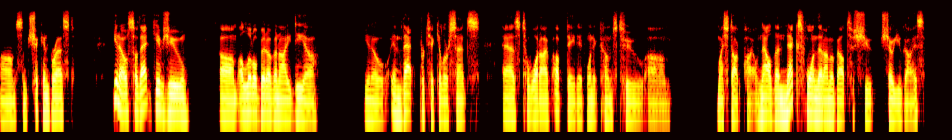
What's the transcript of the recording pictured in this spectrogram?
um, some chicken breast. You know, so that gives you um, a little bit of an idea you know, in that particular sense as to what I've updated when it comes to um, my stockpile. Now, the next one that I'm about to shoot show you guys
